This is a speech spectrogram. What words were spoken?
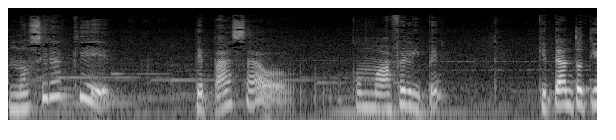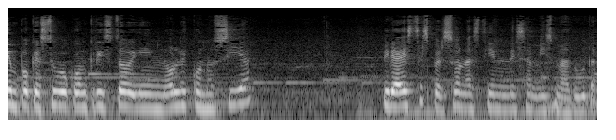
¿No será que te pasa o como a Felipe, que tanto tiempo que estuvo con Cristo y no le conocía? Mira, estas personas tienen esa misma duda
